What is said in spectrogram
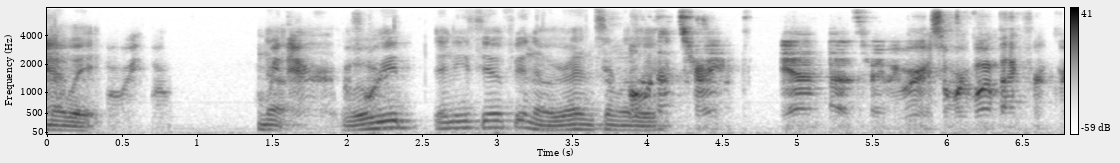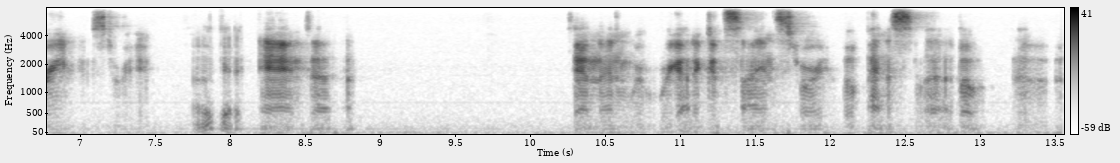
Yeah, No, wait. Were we, were, were No, we were we in Ethiopia? No, we were in some Oh, other. that's right. Yeah, that's right. We were. So we're going back for a great news story, Okay. and uh, and then we, we got a good science story about penicillin, uh, about uh,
